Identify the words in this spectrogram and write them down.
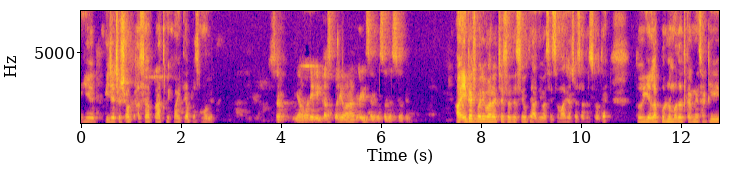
हे विजेचा शॉक असं प्राथमिक माहिती आपल्यासमोर येते सर यामध्ये एकाच परिवारातील हे सर्व सदस्य होते. हा एकच परिवाराचे सदस्य होते आदिवासी समाजाचे सदस्य होते. तो याला पूर्ण मदत करण्यासाठी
